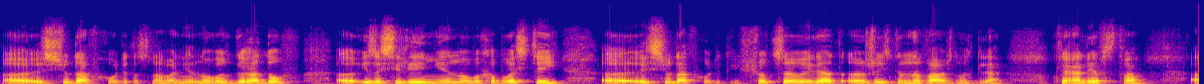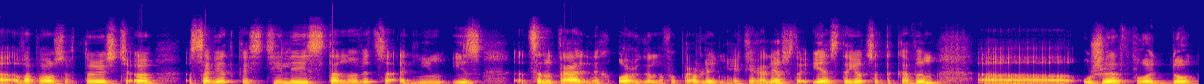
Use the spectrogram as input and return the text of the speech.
Э, сюда входит основание новых городов э, и заселение новых областей. Сюда входит еще целый ряд жизненно важных для королевства вопросов. То есть Совет Кастилии становится одним из центральных органов управления королевства и остается таковым уже вплоть до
